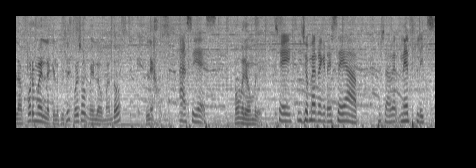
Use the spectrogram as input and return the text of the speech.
la forma en la que lo y por eso me lo mandó lejos. así es. Pobre hombre. Sí, y yo me regresé a, pues, a ver Netflix.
